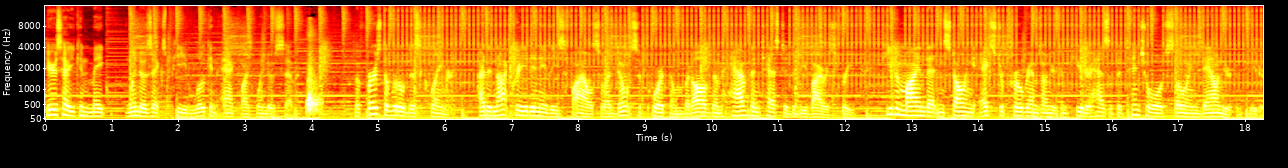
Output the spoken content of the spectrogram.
Here's how you can make Windows XP look and act like Windows 7. But first a little disclaimer. I did not create any of these files so I don't support them but all of them have been tested to be virus free. Keep in mind that installing extra programs on your computer has the potential of slowing down your computer.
